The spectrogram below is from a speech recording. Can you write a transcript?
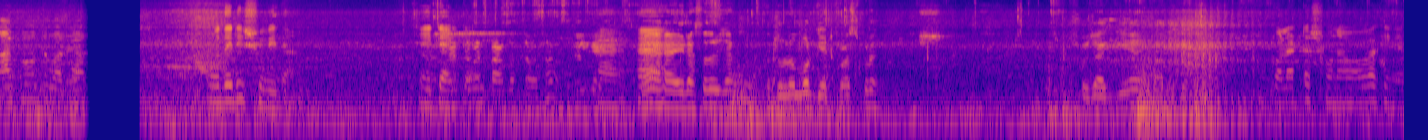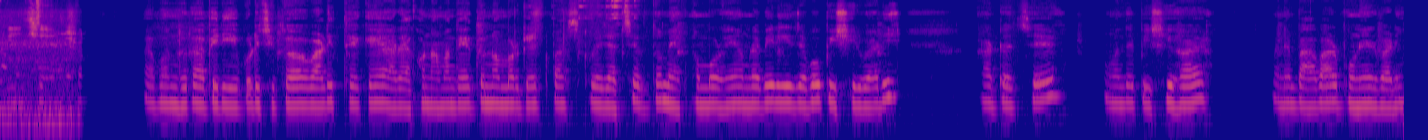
কালকে হতে পারে। ওদেরই সুবিধা। এই টাইমটা হ্যাঁ হ্যাঁ। হ্যাঁ হ্যাঁ এই রাস্তা ধরে যান দু নম্বর গেট ক্রস করে। সোজা গিয়ে কলারটা সোনা বাবা কিনে দিয়েছে। বন্ধুরা, বেরিয়ে পড়েছি তো বাড়ির থেকে। আর এখন আমাদের দু নম্বর গেট পাস করে যাচ্ছে একদম। এক নম্বর হয়ে আমরা বেরিয়ে যাব পিসির বাড়ি। আর হচ্ছে আমাদের পিসি হয় মানে বাবার বোনের বাড়ি।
